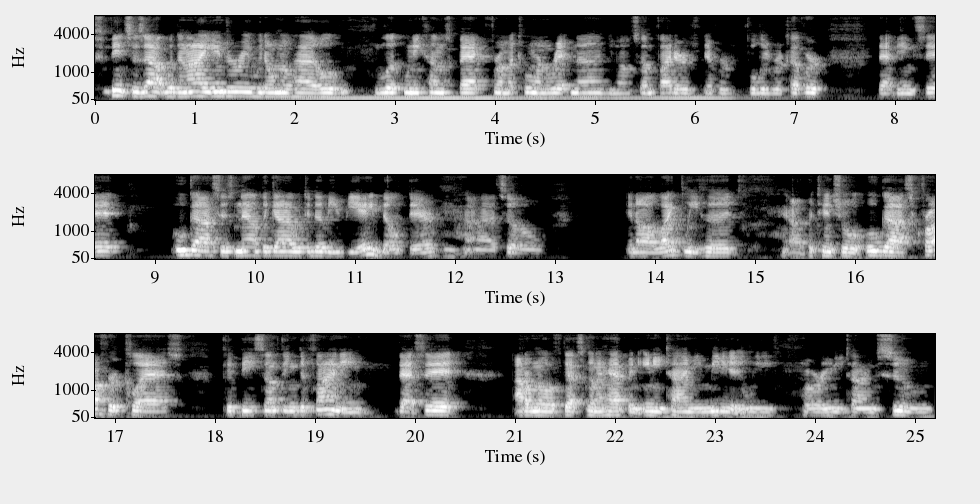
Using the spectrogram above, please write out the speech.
Spence is out with an eye injury. We don't know how he'll look when he comes back from a torn retina. You know, some fighters never fully recover. That being said, Ugas is now the guy with the WBA belt there. Uh, so, in all likelihood, a potential Ugas Crawford clash could be something defining. That said, I don't know if that's going to happen anytime immediately or anytime soon.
